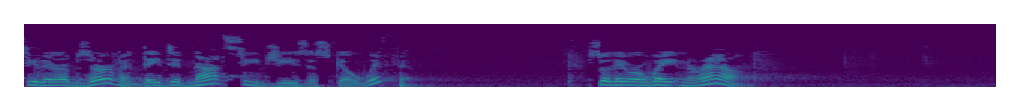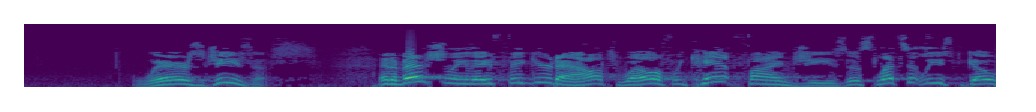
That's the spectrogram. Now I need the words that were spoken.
see, they're observant. They did not see Jesus go with them. So they were waiting around. Where's Jesus? And eventually they figured out well, if we can't find Jesus, let's at least go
